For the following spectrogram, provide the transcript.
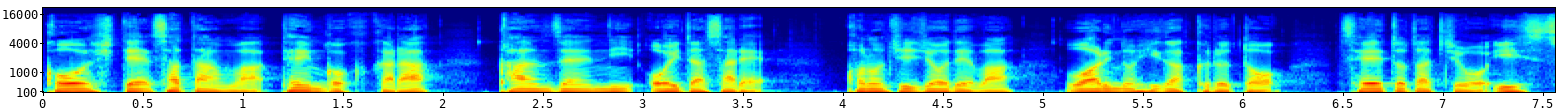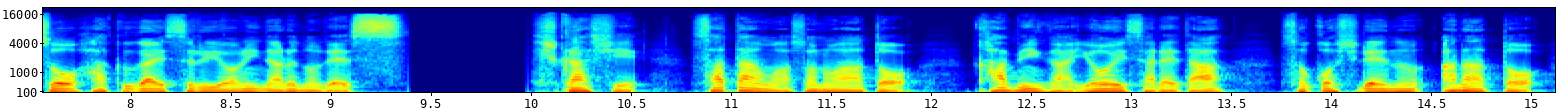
こうしてサタンは天国から完全に追い出され、この地上では終わりの日が来ると生徒たちを一層迫害するようになるのです。しかし、サタンはその後、神が用意された底知れぬ穴と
